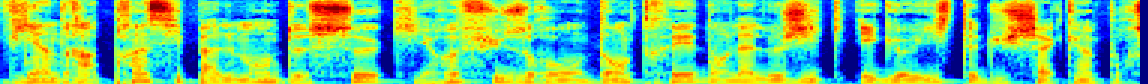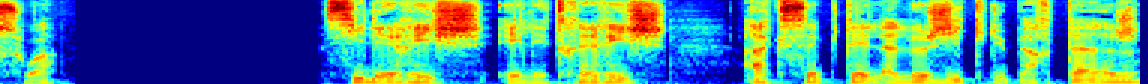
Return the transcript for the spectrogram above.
viendra principalement de ceux qui refuseront d'entrer dans la logique égoïste du chacun pour soi. Si les riches et les très riches acceptaient la logique du partage,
